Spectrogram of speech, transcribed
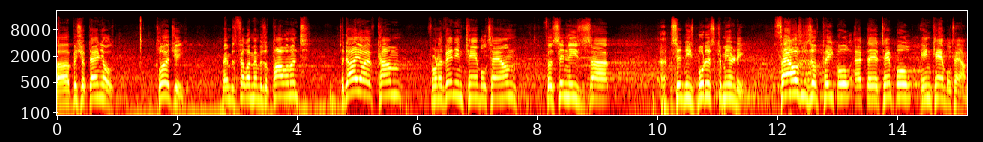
Uh, Bishop Daniel, clergy, members, fellow members of Parliament, today I have come from an event in Campbelltown for Sydney's, uh, uh, Sydney's Buddhist community. Thousands of people at their temple in Campbelltown.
